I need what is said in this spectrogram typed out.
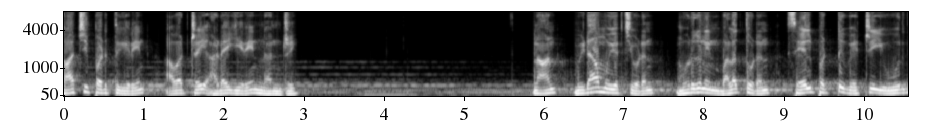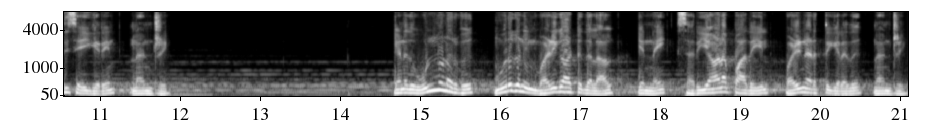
காட்சிப்படுத்துகிறேன் அவற்றை அடைகிறேன். நன்றி. நான் விடாமுயற்சியுடன் முருகனின் பலத்துடன் செயல்பட்டு வெற்றியை உறுதி செய்கிறேன். நன்றி. எனது உள்ளுணர்வு முருகனின் வழிகாட்டுதலால் என்னை சரியான பாதையில் வழிநடத்துகிறது. நன்றி.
